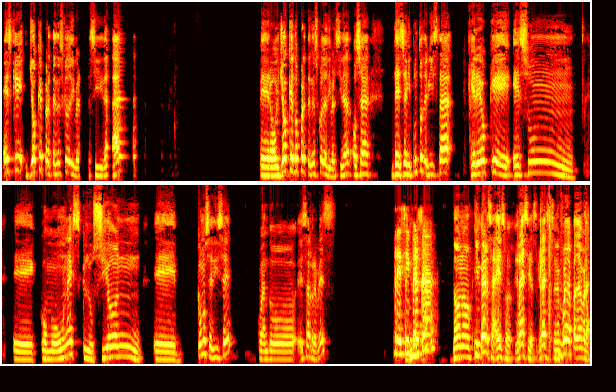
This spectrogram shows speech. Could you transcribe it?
es que yo que pertenezco a la diversidad, pero yo que no pertenezco a la diversidad, o sea, desde mi punto de vista, creo que es un, eh, como una exclusión, eh, ¿cómo se dice? Cuando es al revés. Recíproca. No, no, inversa, eso, gracias, gracias, se me fue la palabra.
